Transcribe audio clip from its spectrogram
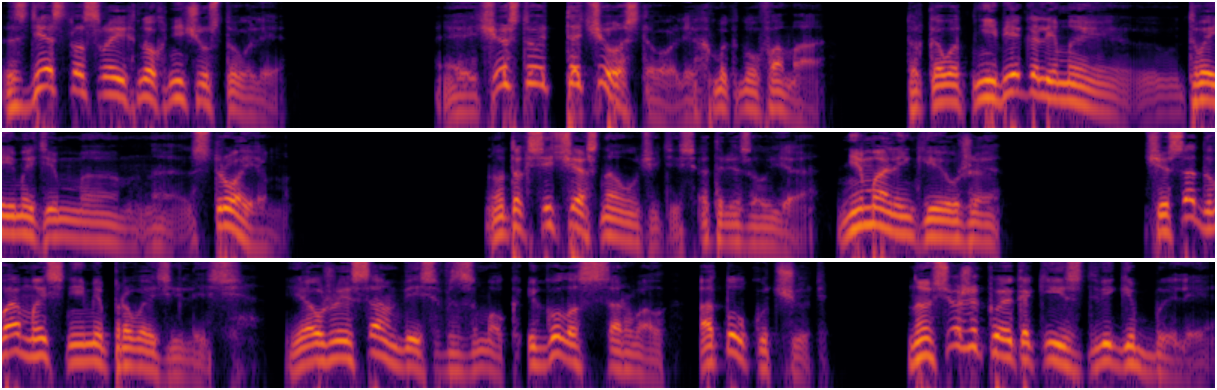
С детства своих ног не чувствовали? «Э, чувствовать-то чувствовали, хмыкнул Фома. Только вот не бегали мы твоим этим э, строем. Ну так сейчас научитесь, отрезал я. Не маленькие уже. Часа два мы с ними провозились. Я уже и сам весь взмок, и голос сорвал, а толку чуть. Но все же кое-какие сдвиги были.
